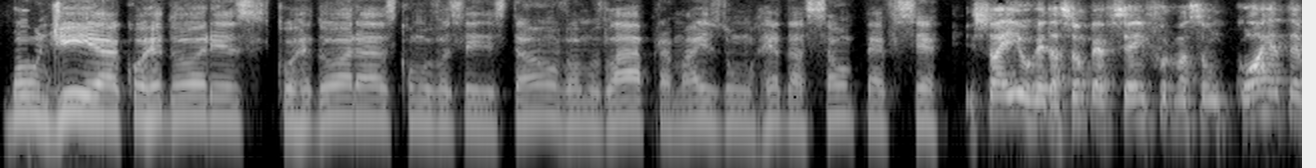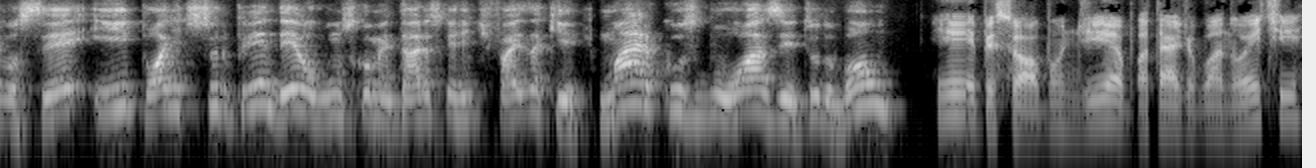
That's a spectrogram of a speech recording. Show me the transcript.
Bom dia, corredores, corredoras, como vocês estão? Vamos lá para mais um Redação PFC. Isso aí, o Redação PFC, a informação corre até você e pode te surpreender alguns comentários que a gente faz aqui. Marcos Buozzi, tudo bom? E aí, pessoal, bom dia, boa tarde, boa noite.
